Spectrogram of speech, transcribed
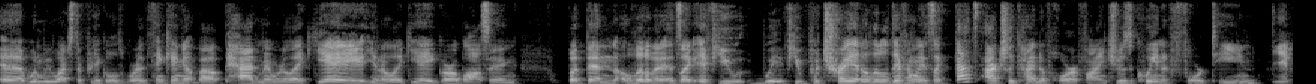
uh, when we watch the prequels we're thinking about padme we're like yay you know like yay girl bossing. But then a little bit it's like if you if you portray it a little differently it's like that's actually kind of horrifying. She was a queen at 14 Yep.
